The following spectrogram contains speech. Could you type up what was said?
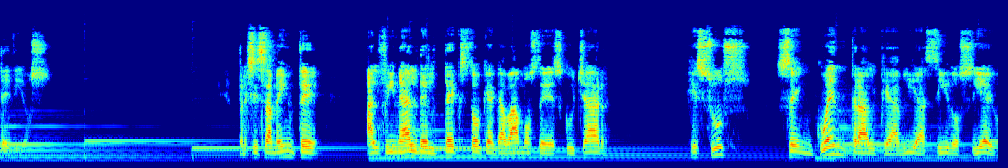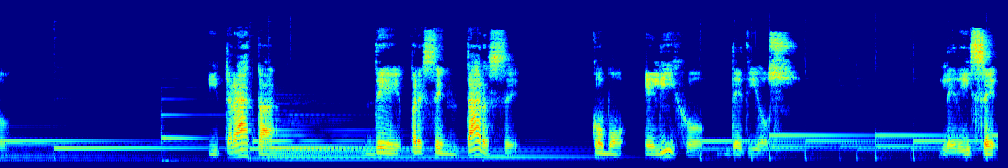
de Dios. Precisamente al final del texto que acabamos de escuchar, Jesús se encuentra al que había sido ciego y trata de presentarse como el Hijo de Dios. Le dice,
